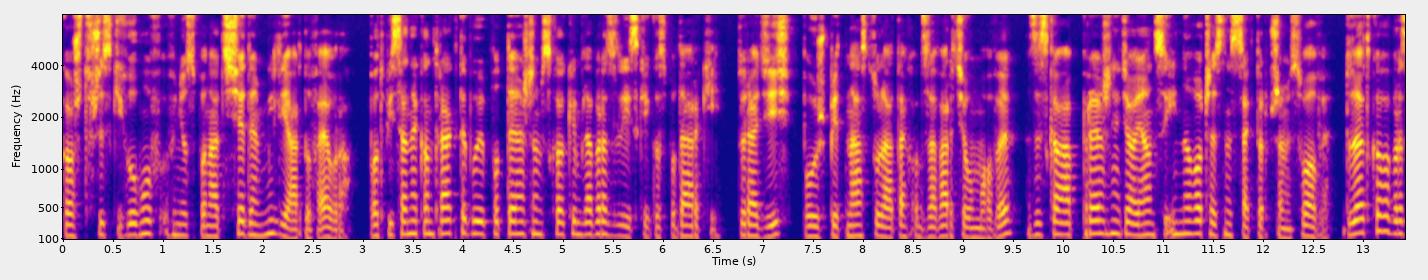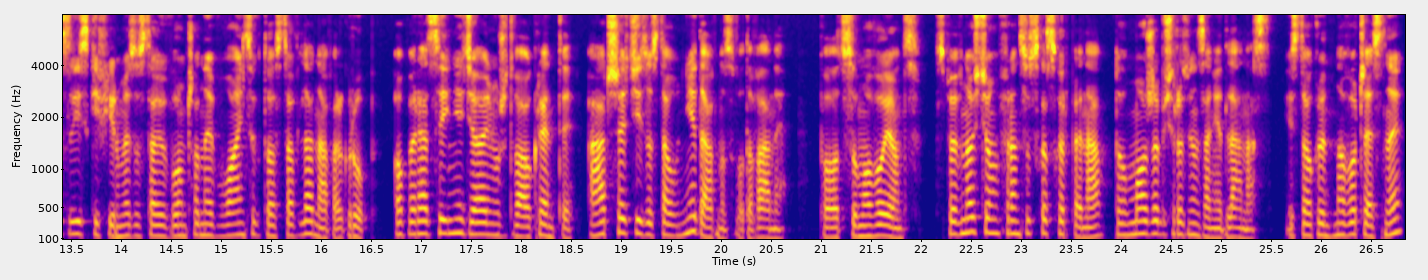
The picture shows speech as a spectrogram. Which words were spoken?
Koszt wszystkich umów wyniósł ponad 7 miliardów euro. Podpisane kontrakty były potężnym skokiem dla brazylijskiej gospodarki, która dziś, po już 15 latach od zawarcia umowy, zyskała prężnie działający i nowoczesny sektor przemysłowy. Dodatkowo brazylijskie firmy zostały włączone w łańcuch dostaw dla Naval Group. Operacyjnie działają już dwa okręty, a trzeci został niedawno zwodowany. Podsumowując, z pewnością francuska Skorpena to może być rozwiązanie dla nas. Jest to okręt nowoczesny,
